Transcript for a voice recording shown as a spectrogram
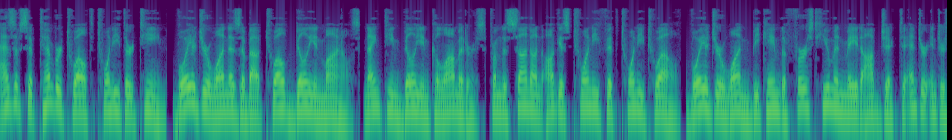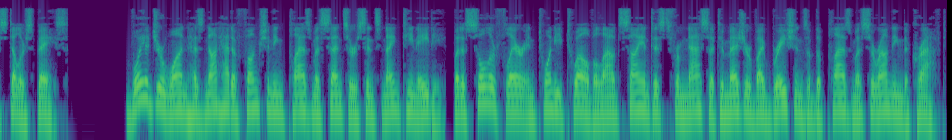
As of September 12, 2013, Voyager 1 is about 12 billion miles 19 billion kilometers from the Sun on August 25, 2012. Voyager 1 became the first human-made object to enter interstellar space. Voyager 1 has not had a functioning plasma sensor since 1980, but a solar flare in 2012 allowed scientists from NASA to measure vibrations of the plasma surrounding the craft.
